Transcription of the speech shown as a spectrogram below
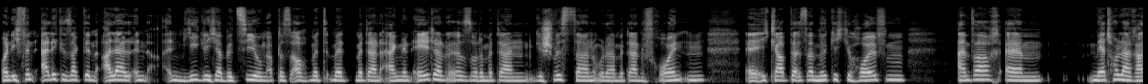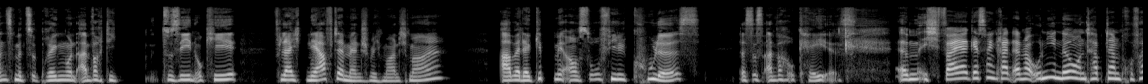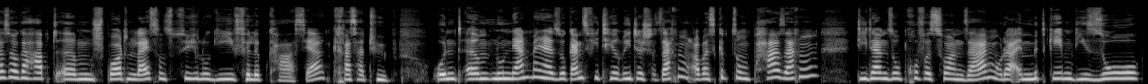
Und ich finde ehrlich gesagt in aller, in, in jeglicher Beziehung, ob das auch mit, mit, mit deinen eigenen Eltern ist oder mit deinen Geschwistern oder mit deinen Freunden, äh, ich glaube, da ist dann wirklich geholfen, einfach ähm, mehr Toleranz mitzubringen und einfach die zu sehen, okay, vielleicht nervt der Mensch mich manchmal, aber der gibt mir auch so viel Cooles, dass es einfach okay ist. Ähm, ich war ja gestern gerade an der Uni ne, und habe dann einen Professor gehabt, ähm, Sport- und Leistungspsychologie, Philipp Kaas, ja, krasser Typ. Und ähm, nun lernt man ja so ganz viel theoretische Sachen, aber es gibt so ein paar Sachen, die dann so Professoren sagen oder einem mitgeben, die so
